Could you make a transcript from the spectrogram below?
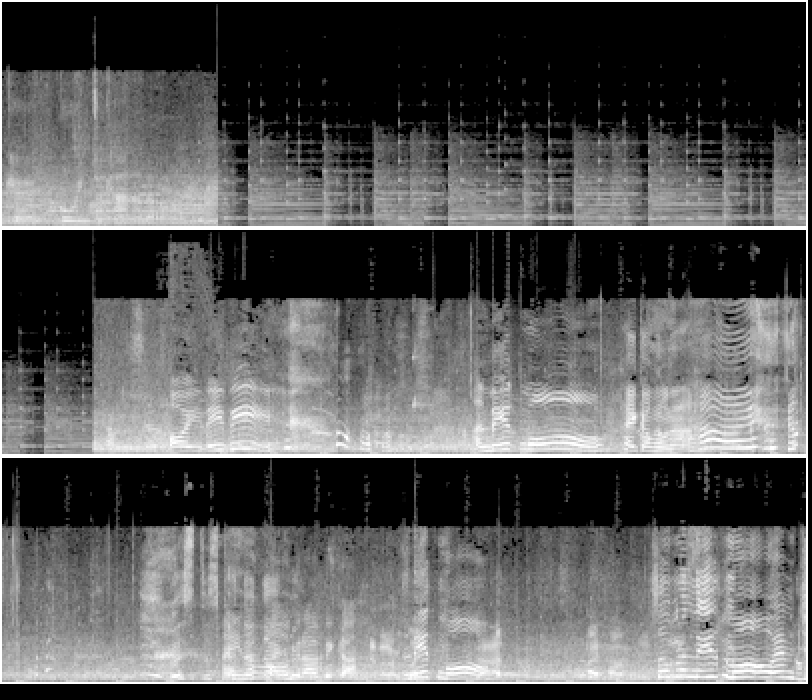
ca- going to Canada. Hoy, Davey! Ang liit mo! Hi ka muna. Hi! Bastos ka Ay na tayo. grabe ka. Ang liit mo! I have a Sobrang liit mo! OMG!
